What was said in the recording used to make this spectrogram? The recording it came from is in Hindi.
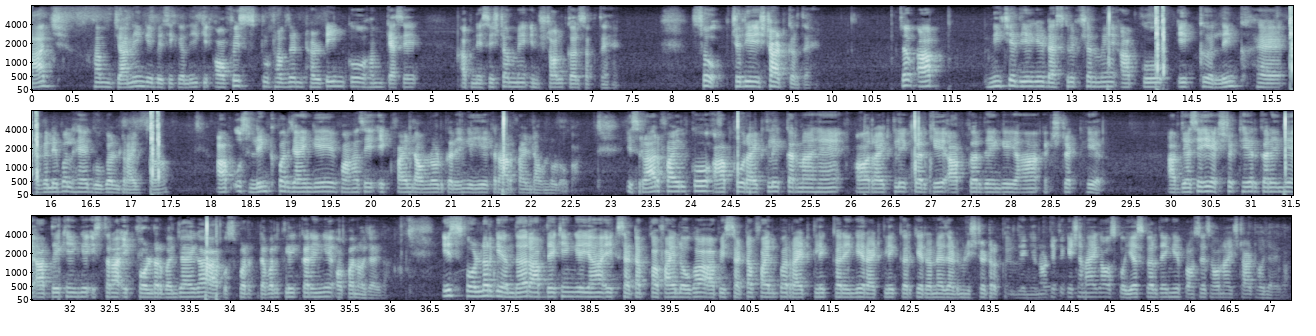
आज हम जानेंगे बेसिकली कि ऑफ़िस 2013 को हम कैसे अपने सिस्टम में इंस्टॉल कर सकते हैं। सो so, चलिए स्टार्ट करते हैं। जब आप नीचे दिए गए डिस्क्रिप्शन में आपको एक लिंक है अवेलेबल है गूगल ड्राइव का आप उस लिंक पर जाएँगे वहाँ से एक फ़ाइल डाउनलोड करेंगे ये एक रार फ़ाइल डाउनलोड होगा। इस रार फ़ाइल को आपको राइट क्लिक करना है और राइट क्लिक करके आप कर देंगे यहाँ एक्सट्रैक्ट हेयर आप जैसे ही एक्सट्रैक्ट हेयर करेंगे, आप देखेंगे इस तरह एक फोल्डर बन जाएगा, आप उस पर डबल क्लिक करेंगे ओपन हो जाएगा। इस फोल्डर के अंदर आप देखेंगे यहाँ एक सेटअप का फ़ाइल होगा, आप इस सेटअप फ़ाइल पर राइट क्लिक करेंगे राइट क्लिक करके रन एज एडमिनिस्ट्रेटर कर देंगे। नोटिफिकेशन आएगा, उसको यस कर देंगे प्रोसेस होना स्टार्ट हो जाएगा।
